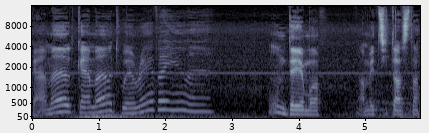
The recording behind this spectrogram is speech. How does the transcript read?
Come out, come out, wherever you are. Unde e, mă? Amețit asta.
